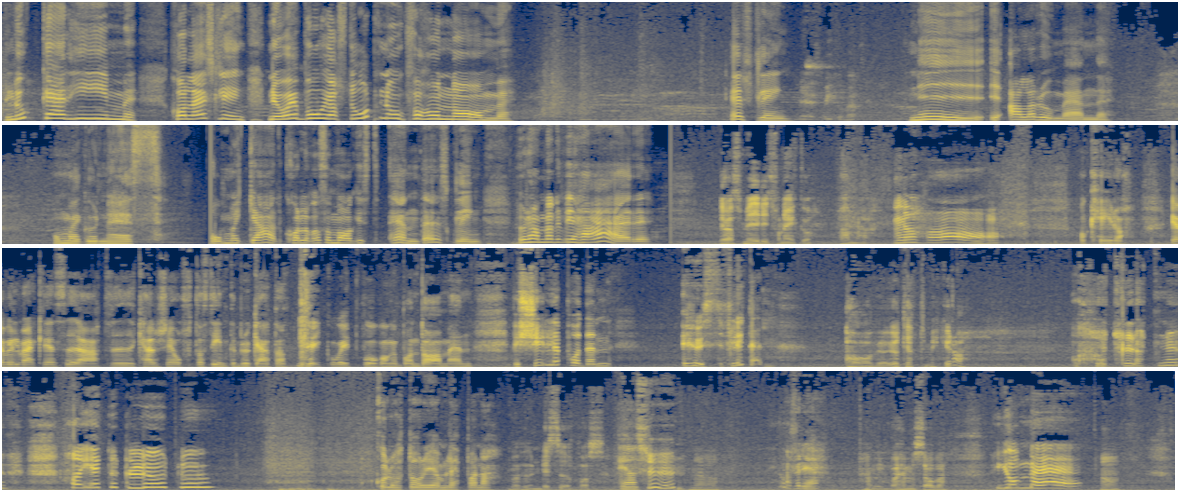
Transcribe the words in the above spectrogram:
Look at him! Kolla älskling, nu har jag bor jag stort nog för honom. Älskling, nej, i alla rummen. Oh my goodness. Oh my god, kolla vad som magiskt hände älskling. Hur hamnade vi här? Det var smidigt från Eko. Hamna här. Jaha. Okej då. Jag vill verkligen säga att vi kanske oftast inte brukar äta takeaway två gånger på en dag men vi skyller på den husflytten. Ja, vi har gjort jättemycket idag. Åh, jag är trött nu. Jag är jättetrött nu. Kolla åt om läpparna. Vår hund är sur på oss. Är han sur? Ja. Varför det? Han vill bara hem och sova. Jag med. Ja.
